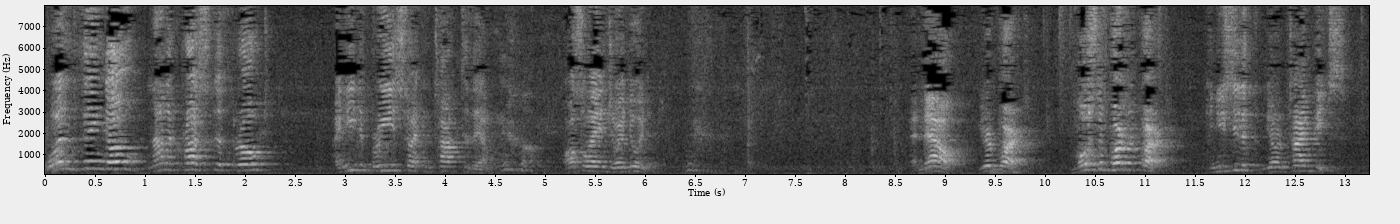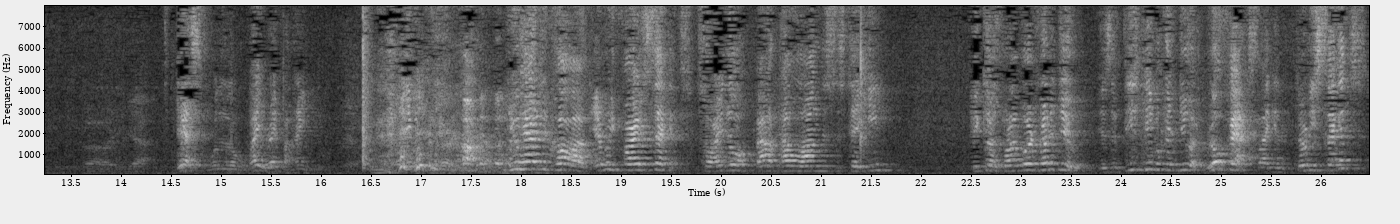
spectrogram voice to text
One thing though, not across the throat. I need to breathe so I can talk to them. Also, I enjoy doing it. And now, your part. Most important part. Can you see the, your timepiece? Uh, yeah. Yes, well, there's a light right behind you. you have to call out every five seconds, so I know about how long this is taking. Because what I'm going to try to do is if these people can do it real fast, like in 30 seconds,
